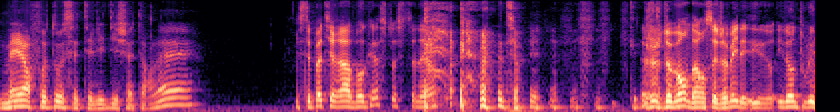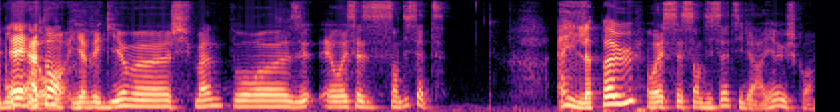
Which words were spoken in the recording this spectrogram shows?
Meilleure photo, c'était Lady Chatterley. Il s'était pas tiré à Brocast cette année-là Tiens. je, je demande, hein, on sait jamais. Il est, il tous les bons. Eh, coups, attends, il y avait Guillaume euh, Schiffman pour euh, OSS 117. Ah, il l'a pas eu. OSS 117, il a rien eu, je crois.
